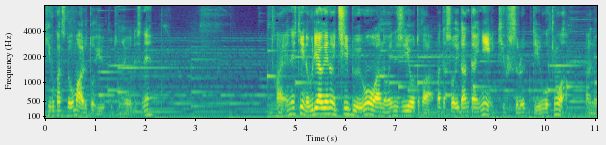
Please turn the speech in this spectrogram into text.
寄付活動もあるということのようですね。はい、NFT の売り上げの一部をあの NGO とか、またそういう団体に寄付するっていう動きもあの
